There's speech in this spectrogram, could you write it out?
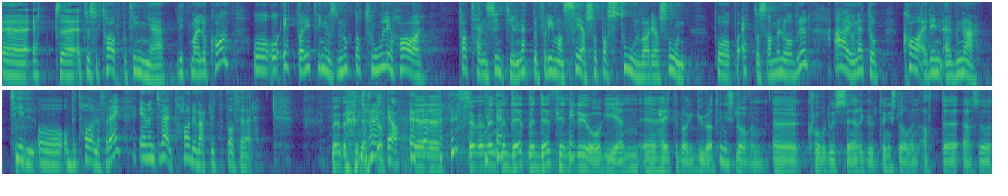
et, eh, et resultat på tinget litt mer lokalt. Og, og et av de tingene som nok da trolig har tatt hensyn til, nettopp fordi man ser såpass stor variasjon på, på ett og samme lovbrudd, er jo nettopp hva er din evne til å, å betale for deg. Eventuelt har du vært ute på før. Men, nettopp. Ja. Eh, men, men, men, det, men det finner du jo òg igjen eh, helt tilbake i Gulatingsloven, eh, hvor du ser i Gulatingsloven at eh, altså,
